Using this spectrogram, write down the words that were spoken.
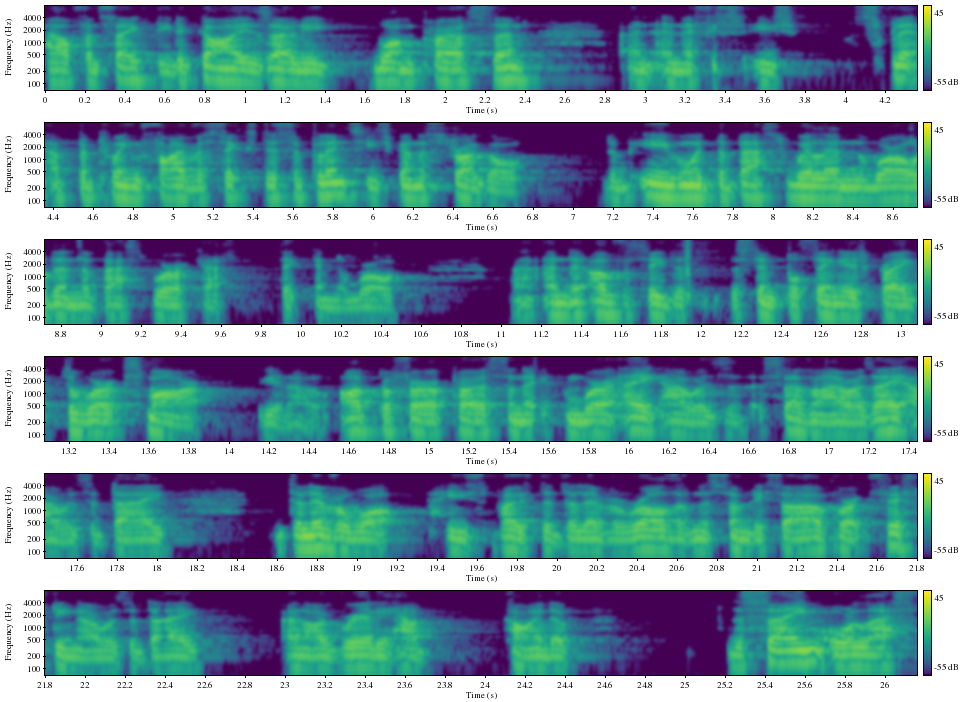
health and safety. The guy is only one person, and, and if he's, he's split up between five or six disciplines, he's going to struggle even with the best will in the world and the best work ethic in the world. And obviously, the, the simple thing is, Craig, to work smart. You know, I prefer a person that can work eight hours, seven hours, eight hours a day, deliver what he's supposed to deliver, rather than somebody say, I've worked 15 hours a day and I've really had kind of the same or less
